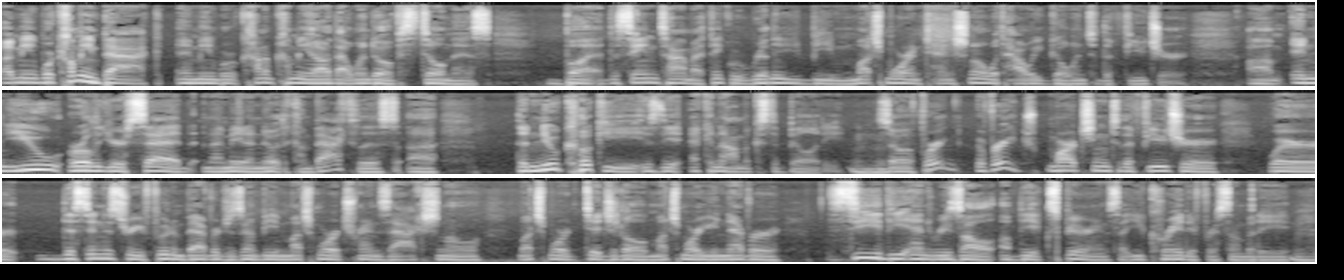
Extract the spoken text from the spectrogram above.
I mean, we're coming back. I mean, we're kind of coming out of that window of stillness, but at the same time, I think we really need to be much more intentional with how we go into the future. Um, and you earlier said, and I made a note to come back to this. Uh, the new cookie is the economic stability. Mm-hmm. So if we're if we're marching into the future where this industry, food and beverage, is going to be much more transactional, much more digital, much more you never see the end result of the experience that you created for somebody mm-hmm.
